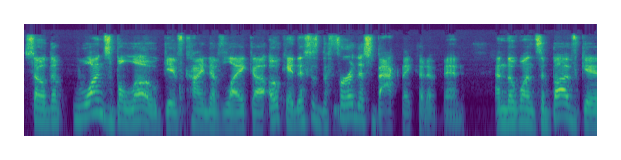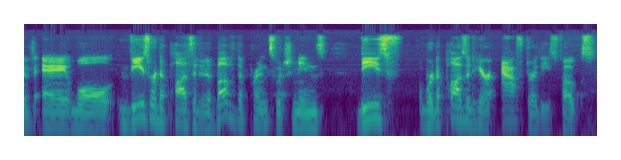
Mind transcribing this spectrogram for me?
So the ones below give kind of like, a, okay, this is the furthest back they could have been. And the ones above give a, well, these were deposited above the prints, which means these were deposited here after these folks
